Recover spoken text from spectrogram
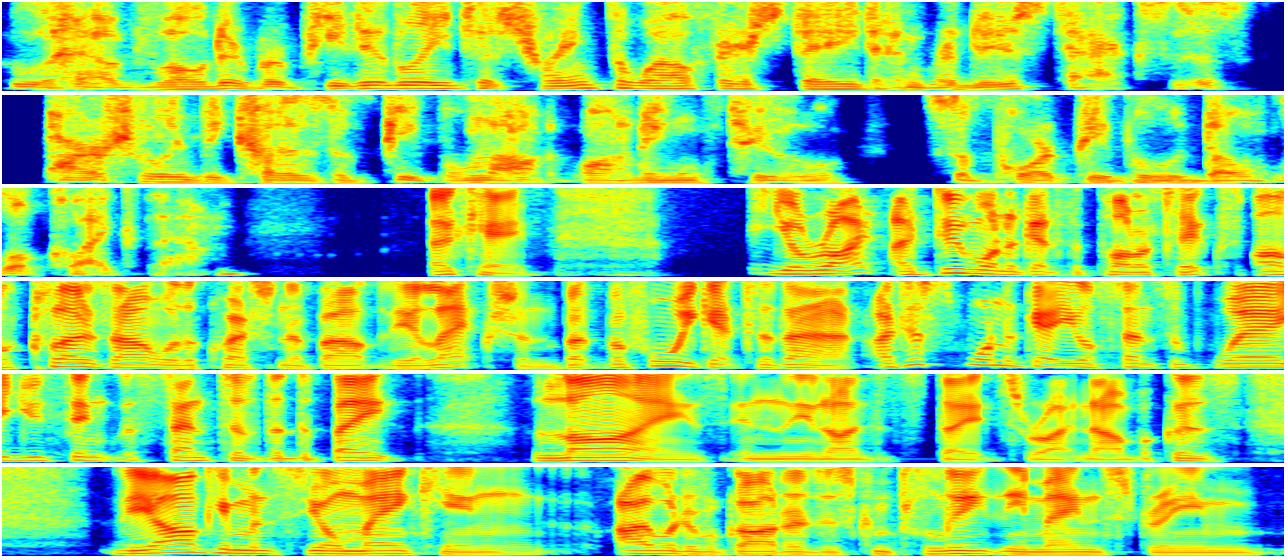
who have voted repeatedly to shrink the welfare state and reduce taxes partially because of people not wanting to support people who don't look like them. Okay. You're right. I do want to get to the politics. I'll close out with a question about the election. But before we get to that, I just want to get your sense of where you think the center of the debate lies in the United States right now, because the arguments you're making, I would have regarded as completely mainstream.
